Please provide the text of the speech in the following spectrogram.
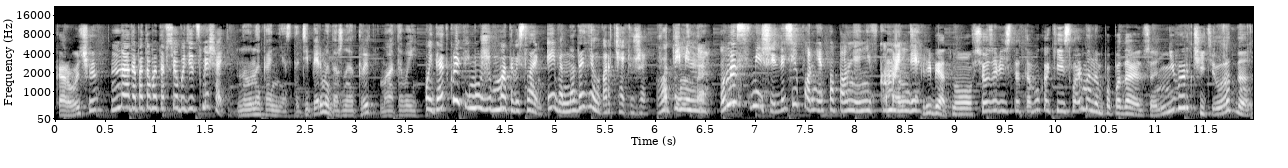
короче. Надо потом это все будет смешать. Ну, наконец-то, теперь мы должны открыть матовый. Ой, да открой ты ему уже матовый слайм. Эйвен, надоело ворчать уже. Вот именно. У нас с Мишей до сих пор нет пополнений в команде. Ребят, но все зависит от того, какие слаймы нам попадаются. Не ворчите, ладно?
